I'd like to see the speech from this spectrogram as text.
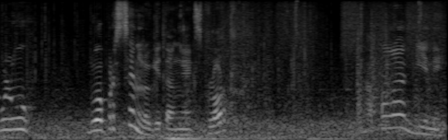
22% loh kita nge-explore. Apalagi nih?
